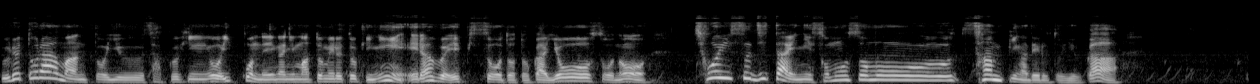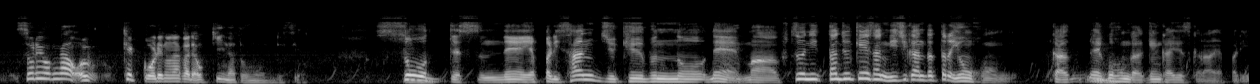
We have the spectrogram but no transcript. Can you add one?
ウルトラマンという作品を一本の映画にまとめるときに選ぶエピソードとか要素のチョイス自体にそもそも賛否が出るというか、それが結構俺の中で大きいなと思うんですよ。そうですね、やっぱり39分のね、まあ、普通に単純計算2時間だったら4本か、ね、5本が限界ですから、やっぱり。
